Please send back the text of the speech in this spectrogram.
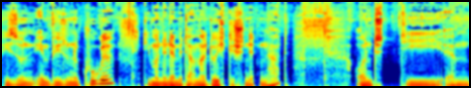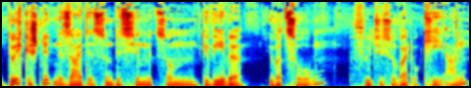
wie so, eben wie so eine Kugel, die man in der Mitte einmal durchgeschnitten hat. Und die ähm, durchgeschnittene Seite ist so ein bisschen mit so einem Gewebe überzogen. Fühlt sich soweit okay an.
